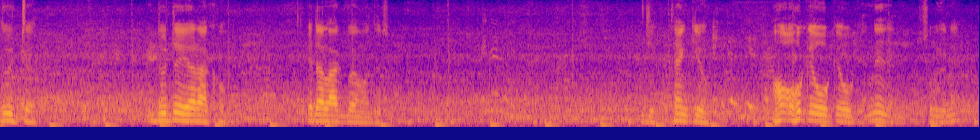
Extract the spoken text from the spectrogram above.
দুইটা। দুইটা ইয়া রাখো। এটা লাগবে আমাদের। জি thank you okay okay okay. নিয়ে যান সুবিধা নেই।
